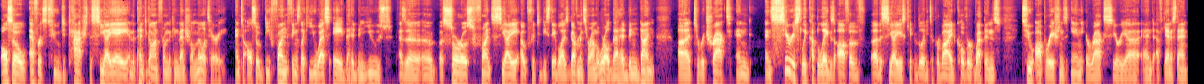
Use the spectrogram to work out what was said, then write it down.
also, efforts to detach the CIA and the Pentagon from the conventional military and to also defund things like US aid that had been used as a, a, a Soros front CIA outfit to destabilize governments around the world. That had been done uh, to retract and and seriously cut the legs off of uh, the CIA's capability to provide covert weapons to operations in Iraq, Syria, and Afghanistan.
